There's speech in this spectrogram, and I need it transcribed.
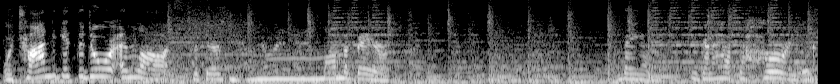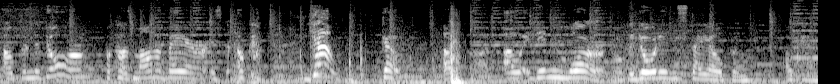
We're trying to get the door unlocked, but there's Mama Bear. Man, you're gonna have to hurry and open the door because Mama Bear is. Okay, go, go. Oh God! Oh, it didn't work. The door didn't stay open. Okay.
